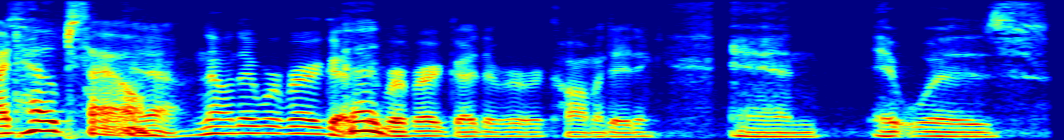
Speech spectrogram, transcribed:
was, I'd hope so. yeah, no, they were very good. They were very good. They were accommodating, and it was.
